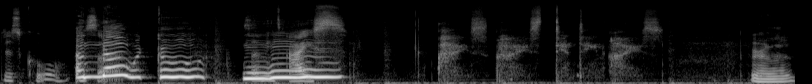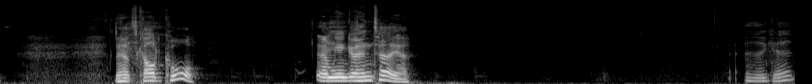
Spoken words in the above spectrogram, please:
Just cool. I know we're cool. That means ice. ice, ice, Dentyne ice. Remember those? That's called cool. I'm gonna go ahead and tell you. Is it good?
